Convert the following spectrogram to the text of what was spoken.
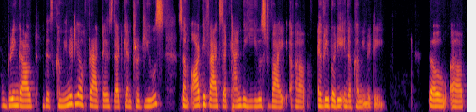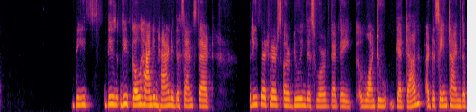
bring out this community of practice that can produce some artifacts that can be used by uh, everybody in the community. So uh, these, these, these go hand in hand in the sense that researchers are doing this work that they want to get done. At the same time, the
